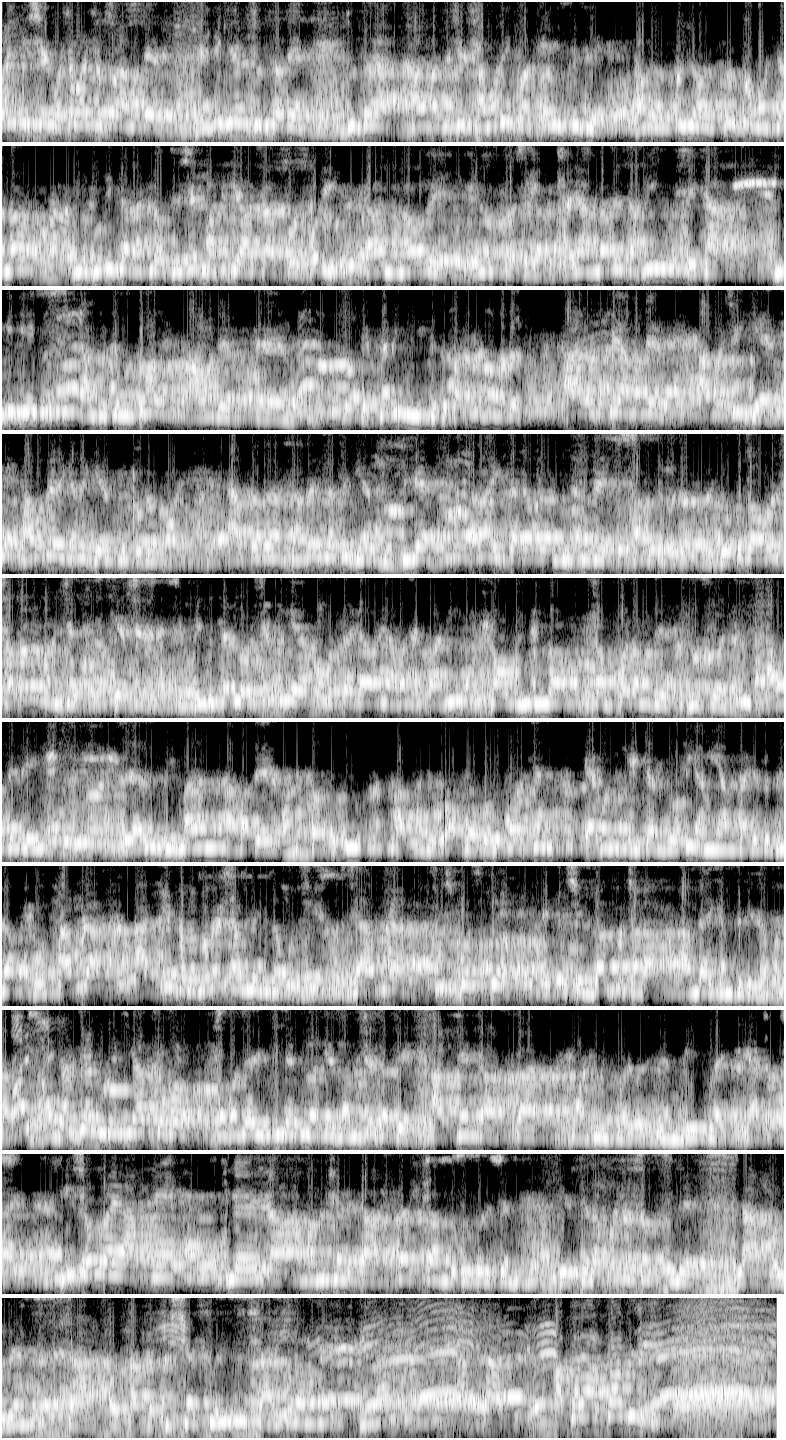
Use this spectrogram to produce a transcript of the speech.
ওই বিশ্বে বসবাসরত আমাদের রেভিডেন্ট যোদ্ধাদের, যোদ্ধারা বাংলাদেশের সামরিক অর্থনীতিতে আমরা অত্যন্ত অত্যন্ত মর্যাদা ভূমিকা রাখলেও দেশের মাটিতে আসার পরপরই তারা নানাভাবে হেনস্থা শিকার তাই আমাদের ইমিডিয়েট কালকে মতো আমাদের প্ল্যানিং মিনিস্ট্রিতে পাঠানো আর হচ্ছে আমাদের আবাসিক গ্যাস আমাদের এখানে গ্যাস উৎপাদন হয়। আপনারা যাদের কাছে গ্যাস দিলেন তারা এই টাকা বেড়া লুট করে ভারতে প্রচার করে। যত আমাদের সাধারণ মানুষের গ্যাসের বিদ্যুতের লোডশেডিং এর অবস্থার কারণে আমাদের পানি সব বিভিন্ন সম্পদ আমাদের নষ্ট হয়ে যায় আমাদের এই আমাদের করেছেন এখন এইটার আমি আপনাকে দিলাম, এবং আমরা আজকে জনগণের সামনে যেটা বলছি, যে আমরা সুস্পষ্ট একটা সিদ্ধান্ত ছাড়া আমরা এখান থেকে যাব না। এখানকার মুরব্বিয়াত সহ আমাদের সিলেট বিভাগের মানুষের কাছে আপনি একটা আস্থা অর্জন করে ফেলেছেন, এই কয়েকটি আপনি যে মানুষের একটা আস্থার স্থান দখল করেছেন, যে জেলা প্রশাসক ছিলেন, যা বলবেন, তা আমরা বিশ্বাস করি। তার উপর আমাদের আপনারা আস্থা আছেন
